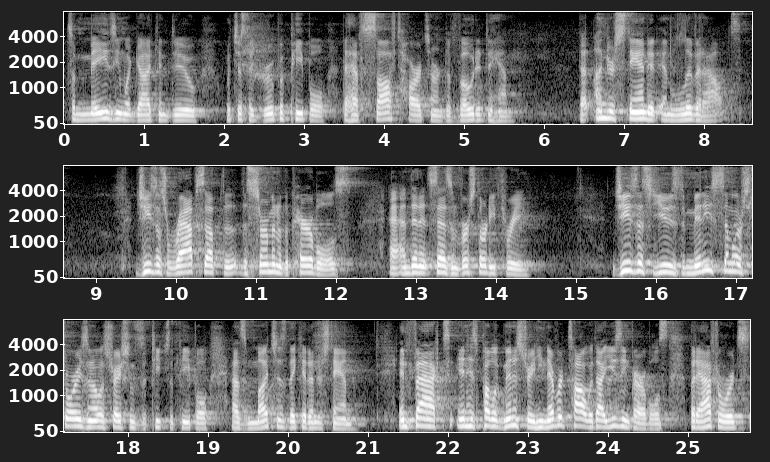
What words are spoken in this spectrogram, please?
It's amazing what God can do with just a group of people that have soft hearts and are devoted to Him, that understand it and live it out. Jesus wraps up the, the sermon of the parables, and then it says in verse 33 Jesus used many similar stories and illustrations to teach the people as much as they could understand. In fact, in his public ministry, he never taught without using parables, but afterwards,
